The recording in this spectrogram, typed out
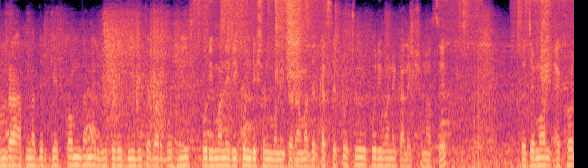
আমরা আপনাদেরকে কম দামের ভিতরে দিয়ে দিতে পারব হিউজ পরিমাণে রিকন্ডিশন মনিটর আমাদের কাছে প্রচুর পরিমাণে কালেকশন আছে। তো যেমন এখন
